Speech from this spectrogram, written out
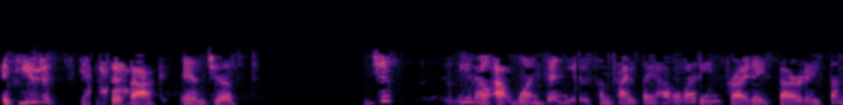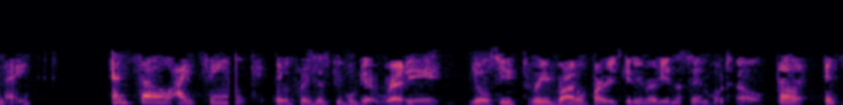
If you just yeah sit back and just just you know at one venue sometimes they have a wedding friday saturday sunday and so i think For the places people get ready, you'll see three bridal parties getting ready in the same hotel. so it's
